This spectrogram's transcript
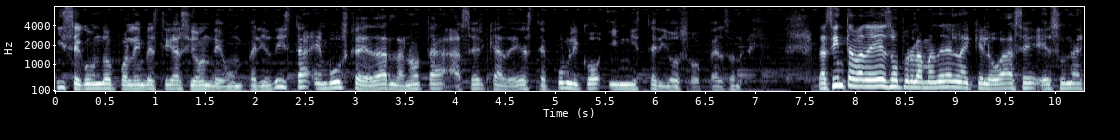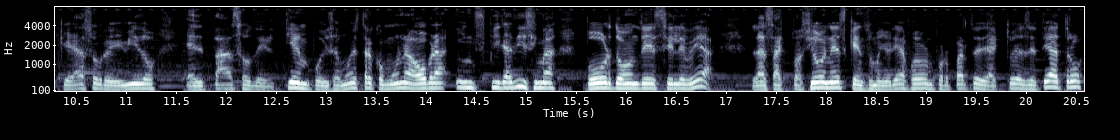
y segundo por la investigación de un periodista en busca de dar la nota acerca de este público y misterioso personaje. La cinta va de eso, pero la manera en la que lo hace es una que ha sobrevivido el paso del tiempo y se muestra como una obra inspiradísima por donde se le vea. Las actuaciones, que en su mayoría fueron por parte de actores de teatro,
